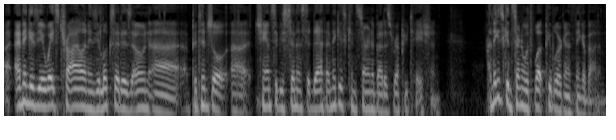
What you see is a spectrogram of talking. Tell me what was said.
I think as he awaits trial and as he looks at his own uh, potential uh, chance to be sentenced to death, I think he's concerned about his reputation. I think he's concerned with what people are going to think about him.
